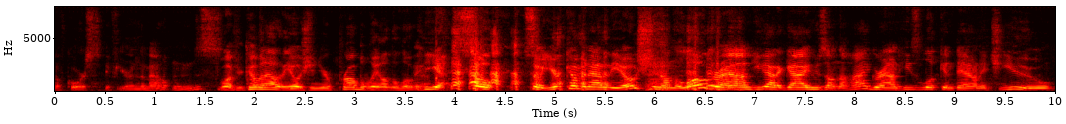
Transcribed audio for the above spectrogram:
of course, if you're in the mountains. Well, if you're coming out of the ocean, you're probably on the low ground. Yeah, so so you're coming out of the ocean on the low ground. You got a guy who's on the high ground. He's looking down at you.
